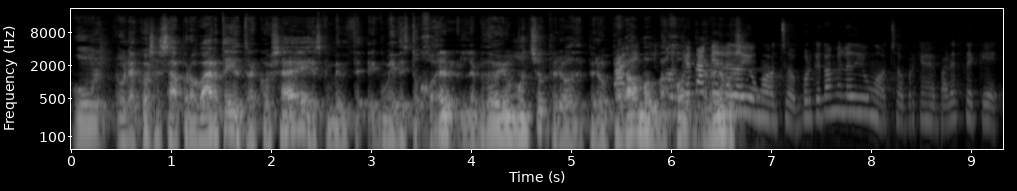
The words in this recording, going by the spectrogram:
una cosa es aprobarte y otra cosa es que me, dices tú, joder, le doy un 8, pero, pero pega un buen bajón. ¿Por qué también, le doy un 8? ¿Por qué también le doy un 8? Porque me parece que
